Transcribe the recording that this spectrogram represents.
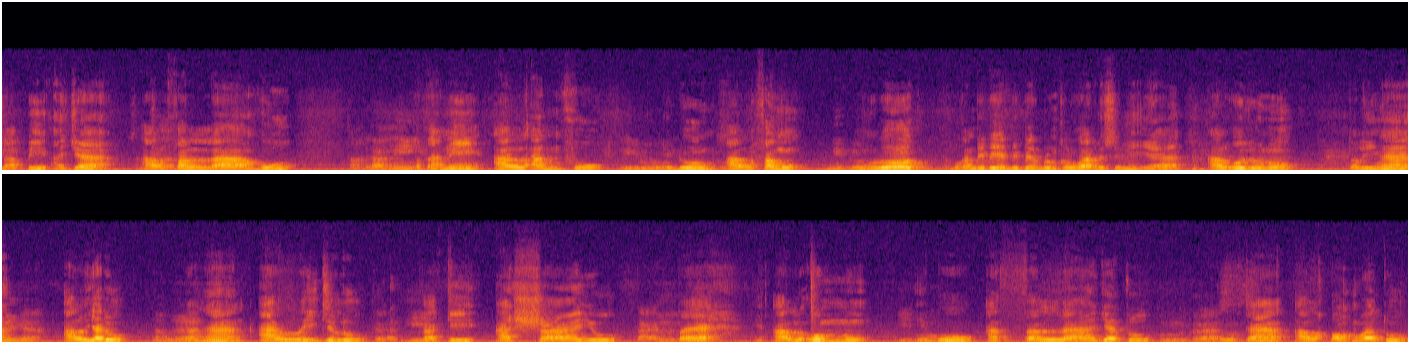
Sapi. aja. Al fallahu Tani petani. Al anfu Hidung hidung. Al famu mulut. Bukan bibir, bibir belum keluar di sini ya. Al uzunu telinga. Al yadu Tangan. tangan. Ar rijlu Kaki. kaki. Asyayu Teh. Al ummu ibu. As-sallajatu Kulkas kulkas. Al qahwatu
